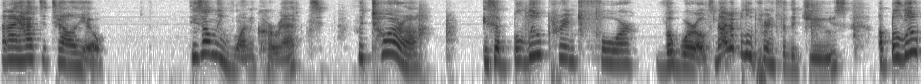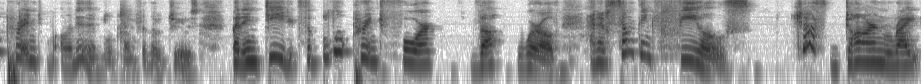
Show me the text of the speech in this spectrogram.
And I have to tell you, there's only one correct. The Torah is a blueprint for the world, not a blueprint for the Jews, a blueprint. Well, it is a blueprint for the Jews, but indeed, it's the blueprint for the world. And if something feels just darn right,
